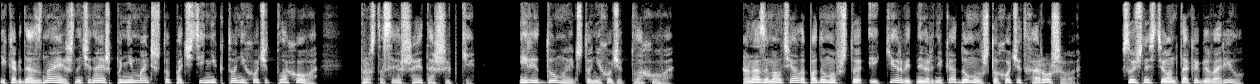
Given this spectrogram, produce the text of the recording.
и когда знаешь, начинаешь понимать, что почти никто не хочет плохого, просто совершает ошибки. Или думает, что не хочет плохого». Она замолчала, подумав, что и Кир ведь наверняка думал, что хочет хорошего. В сущности, он так и говорил.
